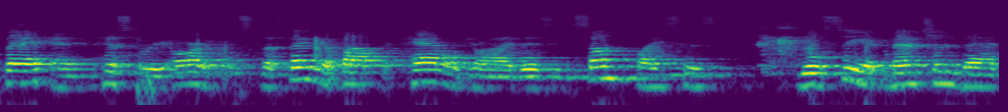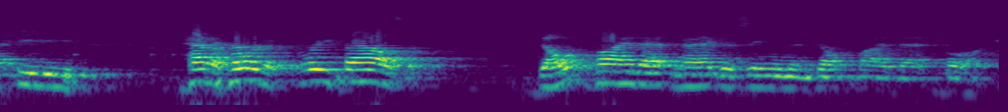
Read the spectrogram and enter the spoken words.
thing, and history articles, the thing about the cattle drive is in some places you'll see it mentioned that he had a herd of 3,000. Don't buy that magazine and don't buy that book,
